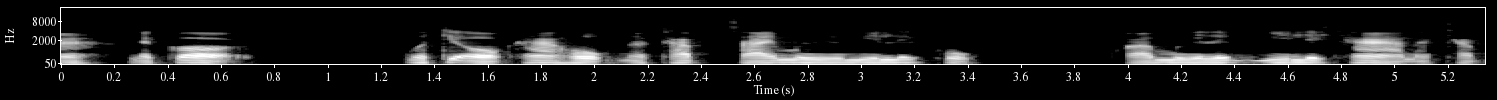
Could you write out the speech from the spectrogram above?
อะแล้วก็งวดที่ออกห้าหกนะครับซ้ายมือมีเลขหกขวามือมีเลขห้านะครับ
